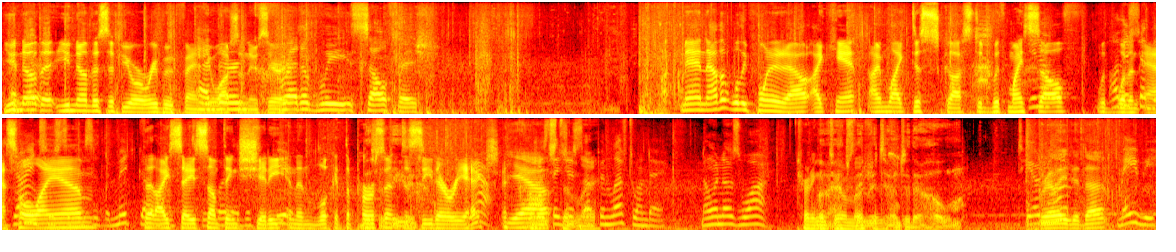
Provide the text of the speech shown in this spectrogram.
You know that you know this if you're a reboot fan and And you watch they're the new series. incredibly selfish. Man, now that Woolie pointed it out, I can't. I'm like disgusted with myself with all what an asshole I am. that the Midgard That I say something shitty and then look at the person to see their reaction. Yeah. Unless they just up and left one day. No one knows why. Turning into Perhaps they emotions. return to their home. Tear Really did that? Maybe.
